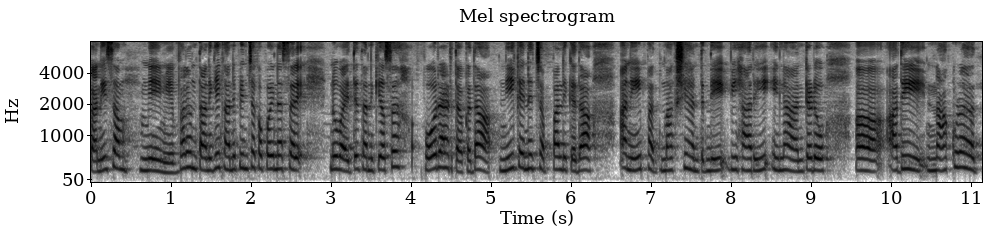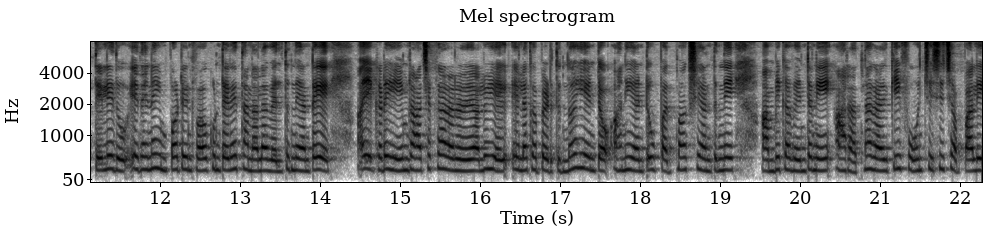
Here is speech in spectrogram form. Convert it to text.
కనీసం మేమెవ్వరం తనకి కనిపించకపోయినా సరే నువ్వైతే తనకి అసలు పోరాడతావు కదా నీకైనా చెప్పాలి కదా? అని పద్మాక్షి అంటుంది. విహారి ఇలా అంటాడు. అది నాకు కూడా తెలియదు ఏదైనా ఇంపార్టెంట్ వర్క్ ఉంటేనే తను అలా వెళ్తుంది అంటే ఇక్కడ ఏం రాజకార్యాలు ఎలక పెడుతుందో ఏంటో అని అంటూ పద్మాక్షి అంటుంది. అంబిక వెంటనే ఆ రత్న గారికి ఫోన్ చేసి చెప్పాలి.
